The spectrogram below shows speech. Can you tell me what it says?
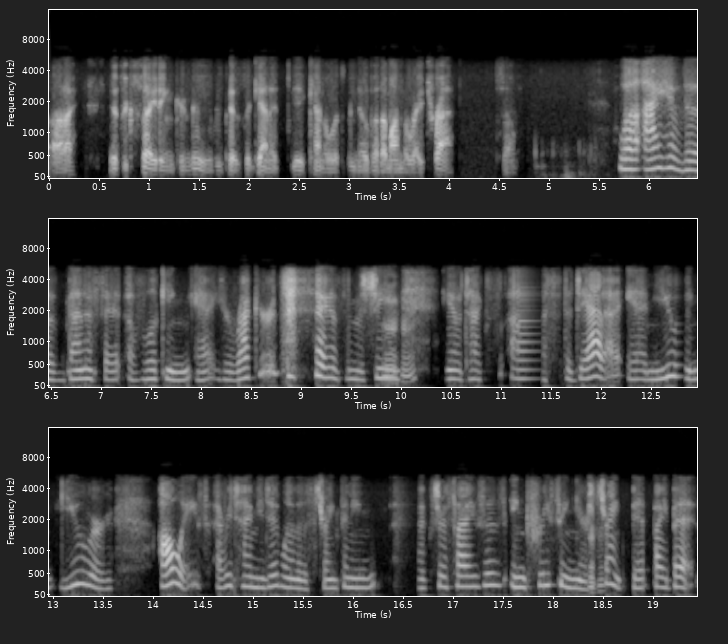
uh, it's exciting to me because again, it it kind of lets me know that I'm on the right track. So. Well, I have the benefit of looking at your records as the machine, mm-hmm. you know, texts us the data, and you you were always every time you did one of those strengthening exercises, increasing your mm-hmm. strength bit by bit.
